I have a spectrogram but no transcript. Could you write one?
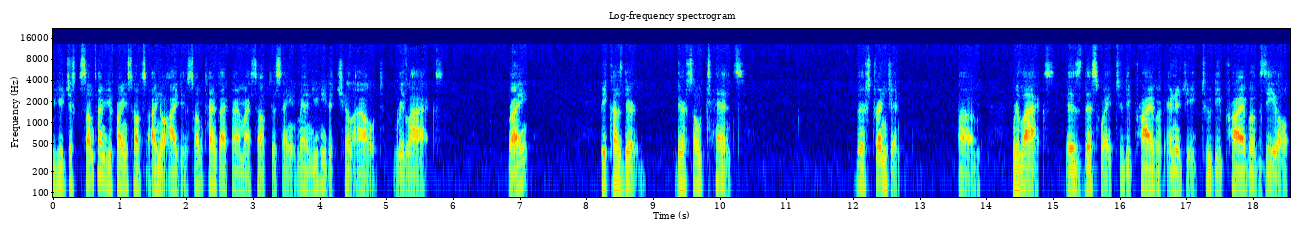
you just sometimes you find yourself. I know I do. Sometimes I find myself just saying, "Man, you need to chill out, relax." right? Because they're they're so tense. They're stringent. Um, relax is this way to deprive of energy, to deprive of zeal,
